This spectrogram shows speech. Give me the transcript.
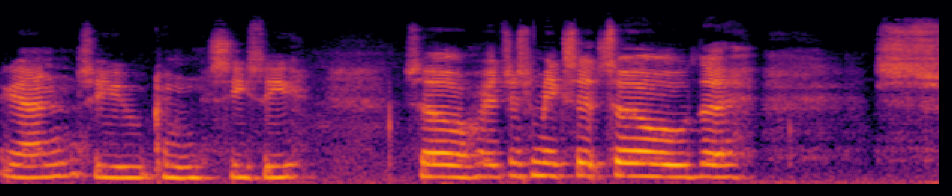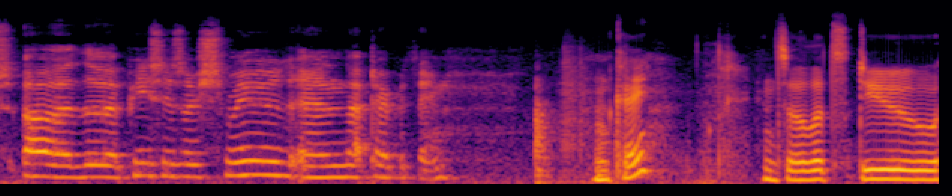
again so you can see see. So it just makes it so the uh, the pieces are smooth and that type of thing. okay. And so let's do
